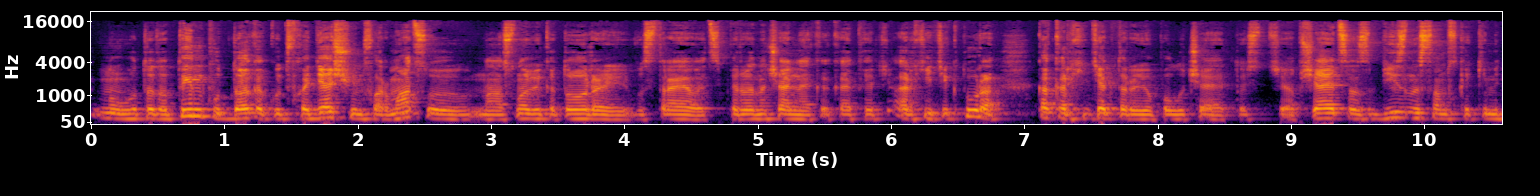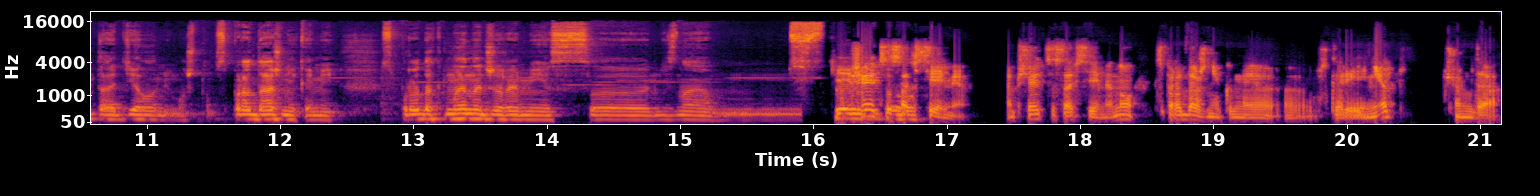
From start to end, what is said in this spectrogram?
ну, вот этот input, да, какую-то входящую информацию, на основе которой выстраивается первоначальная какая-то архитектура, как архитектор ее получает? То есть общается с бизнесом, с какими-то отделами, может, там, с продажниками, с продукт-менеджерами, с, э, не знаю... С теми, общается кто... со всеми. Общается со всеми. Но с продажниками э, скорее нет, чем да.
